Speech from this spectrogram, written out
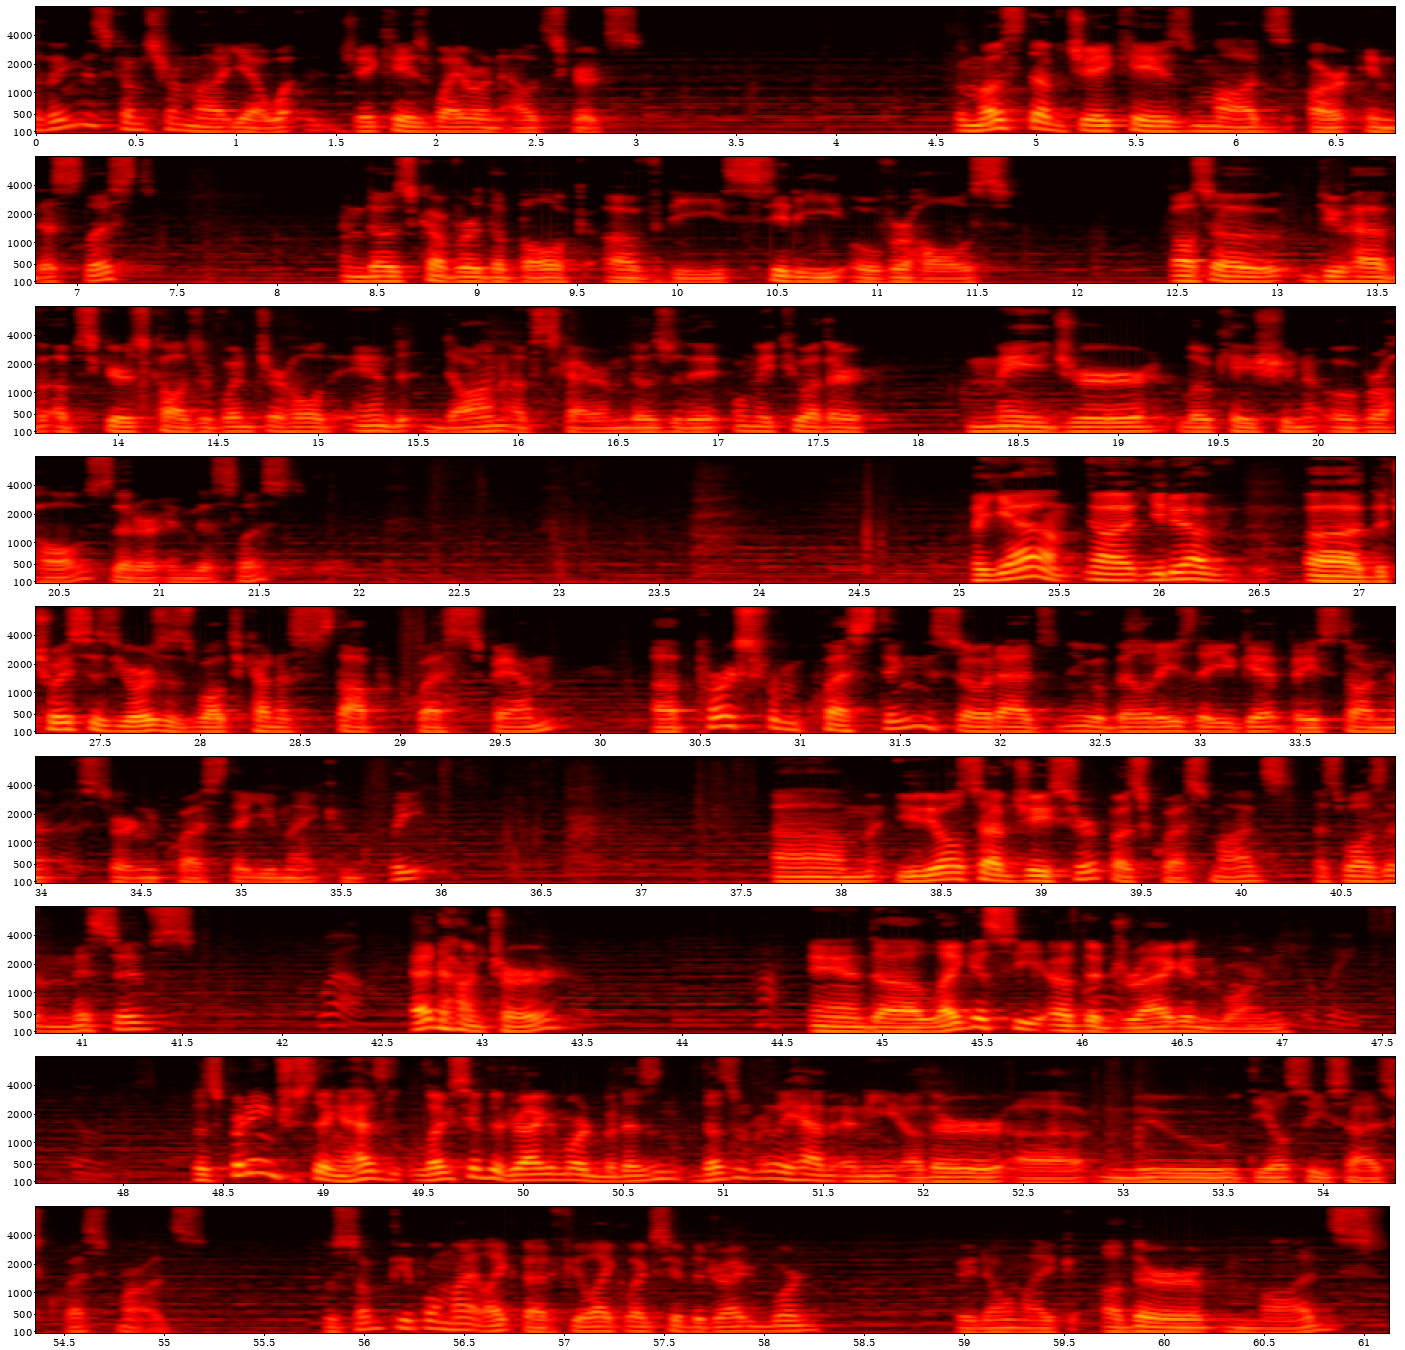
I think this comes from, uh, yeah, what JK's Whiterun Outskirts. So most of JK's mods are in this list, and those cover the bulk of the city overhauls. We also do have Obscure's College of Winterhold and Dawn of Skyrim. Those are the only two other major location overhauls that are in this list. But yeah, uh, you do have uh, the choice is yours as well to kind of stop quest spam. Uh, perks from questing, so it adds new abilities that you get based on certain quests that you might complete. Um, you also have JaySerpa's quest mods, as well as the missives, Headhunter, and uh, Legacy of the Dragonborn. So it's pretty interesting. It has Legacy of the Dragonborn, but doesn't doesn't really have any other uh, new DLC size quest mods. So some people might like that. If you like Legacy of the Dragonborn, you don't like other mods,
